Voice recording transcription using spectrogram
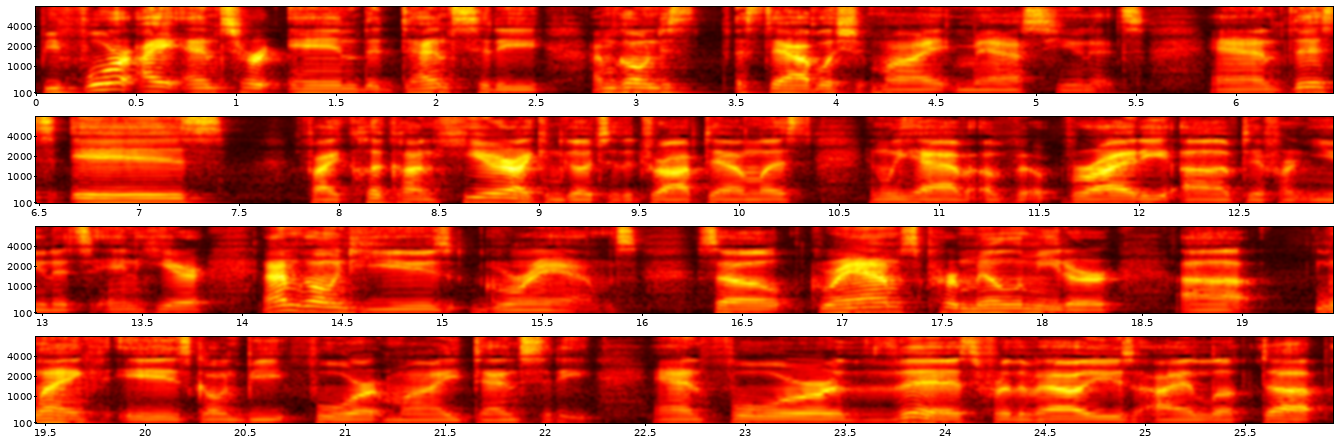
Before I enter in the density, I'm going to establish my mass units. And this is if I click on here, I can go to the drop down list and we have a variety of different units in here. And I'm going to use grams. So grams per millimeter uh, length is going to be for my density. And for this, for the values I looked up,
